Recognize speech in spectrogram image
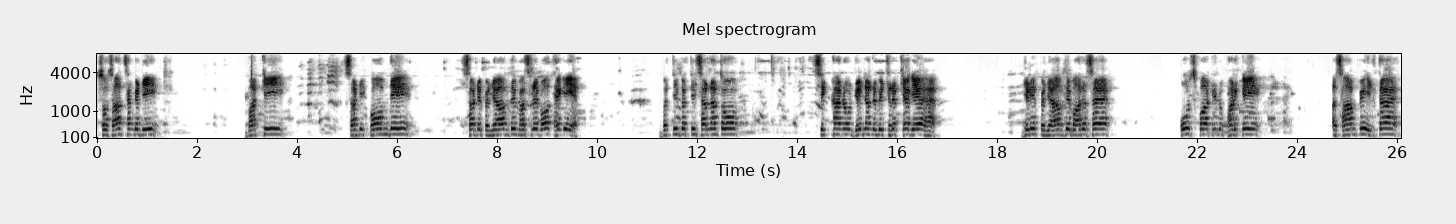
ਸੋ ਸਾਧ ਸੰਗਤ ਜੀ, ਬਾਕੀ ਸਾਡੀ ਕੌਮ ਦੇ, ਸਾਡੇ ਪੰਜਾਬ ਦੇ ਮਸਲੇ ਬਹੁਤ ਹੈਗੇ ਆ 32 32 ਸਾਲਾਂ ਤੋਂ ਸਿੱਖਾਂ ਨੂੰ ਜੇਲ੍ਹਾਂ ਦੇ ਵਿੱਚ ਰੱਖਿਆ ਗਿਆ ਹੈ। ਜਿਹੜੇ ਪੰਜਾਬ ਦੇ ਵਾਰਸ ਹੈ, ਉਸ ਪਾਰਟੀ ਨੂੰ ਫੜ ਕੇ ਅਸਾਮ ਭੇਜਤਾ ਹੈ।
